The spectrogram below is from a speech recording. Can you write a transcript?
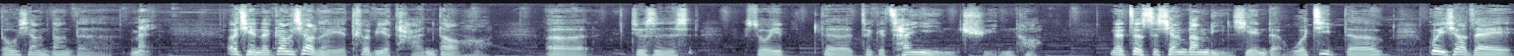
都相当的美。而且呢，刚校长也特别谈到哈，呃，就是所谓的这个餐饮群哈，那这是相当领先的。我记得贵校在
